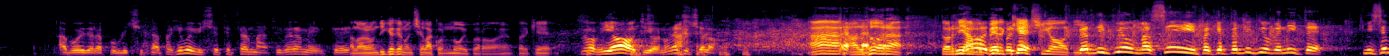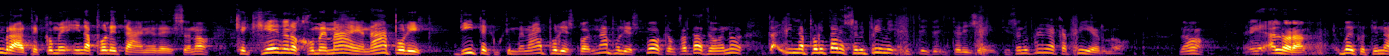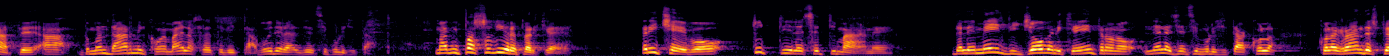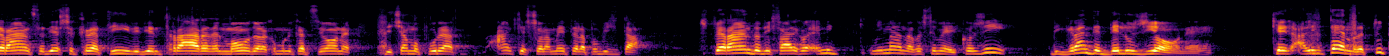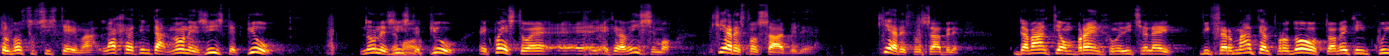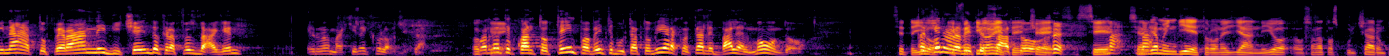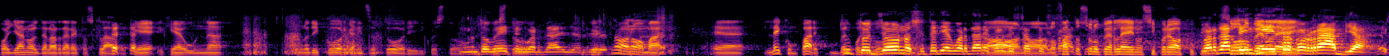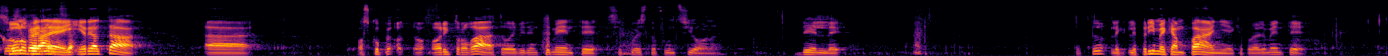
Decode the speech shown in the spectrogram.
a voi della pubblicità, perché voi vi siete fermati veramente... Allora non dica che non ce l'ha con noi però, eh, perché... No, vi odio, non è che ce l'ho. ah, allora torniamo, perché, perché, ci odi? Per di più, ma sì, perché per di più venite mi sembrate come i napoletani adesso, no? che chiedono come mai a Napoli dite che Napoli è sporca, Napoli è sporca, fantastico, ma no, i napoletani sono i primi intelligenti, sono i primi a capirlo. No? Allora, voi continuate a domandarmi come mai la creatività, voi delle agenzie pubblicità. Ma vi posso dire perché. Ricevo tutte le settimane delle mail di giovani che entrano nelle agenzie pubblicità con la, con la grande speranza di essere creativi, di entrare nel mondo della comunicazione, diciamo pure anche solamente la pubblicità, sperando di fare... E mi, mi mandano queste mail così di grande delusione che all'interno di tutto il vostro sistema la creatività non esiste più, non esiste più e questo è, è, è, gravissimo. Chi è responsabile? Chi è responsabile? Davanti a un brand, come dice lei, vi fermate al prodotto, avete inquinato per anni dicendo che la Volkswagen era una macchina ecologica. Okay. Guardate quanto tempo avete buttato via a raccontare le balle al mondo. Senta, Perché non l'avete fatto? Cioè, se, ma, se ma... andiamo indietro negli anni, io sono andato a spulciare un po' gli annual dell'Art Directors Club, che è, che è una, uno dei co-organizzatori di questo. Non dovete questo, guardare gli Art No, no, ma eh, lei compare un bel Tutto il giorno siete lì a guardare no, quello che è stato no, fatto. l'ho fatto solo per lei, non si preoccupi. Guardate solo indietro con rabbia e con Solo speranza. per lei. In realtà eh, ho, ho ritrovato evidentemente, se questo funziona, delle le, le, prime campagne che probabilmente,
